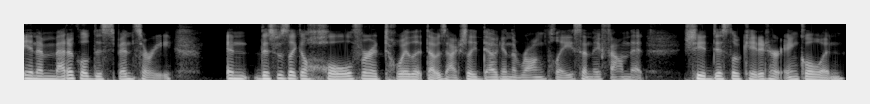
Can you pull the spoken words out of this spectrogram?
in a medical dispensary. And this was like a hole for a toilet that was actually dug in the wrong place. And they found that she had dislocated her ankle and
